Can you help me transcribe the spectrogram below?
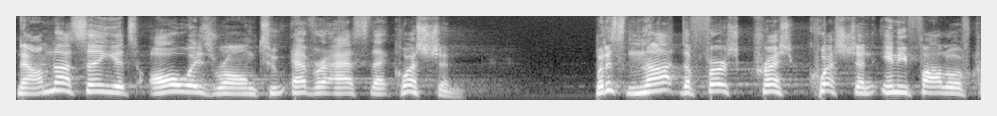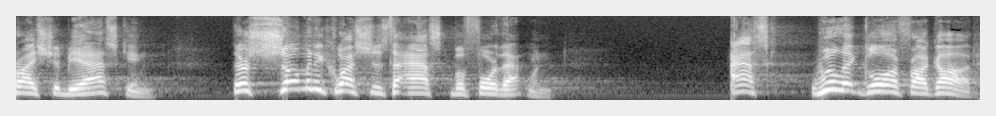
Now, I'm not saying it's always wrong to ever ask that question, but it's not the first question any follower of Christ should be asking. There's so many questions to ask before that one. Ask, will it glorify God?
